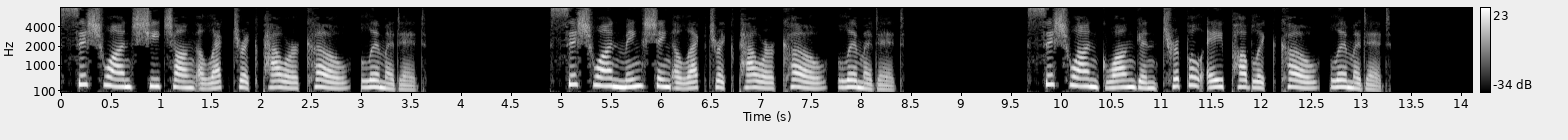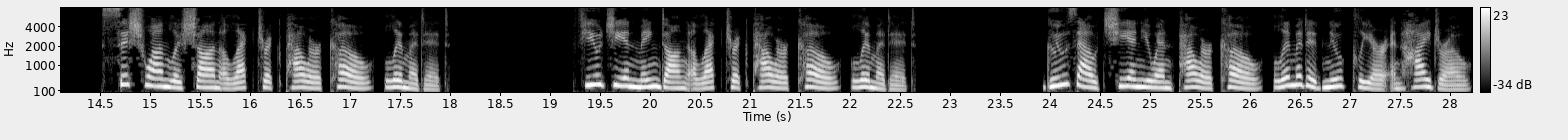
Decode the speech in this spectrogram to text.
Sichuan Xichang Electric Power Co., Limited. Sichuan Mingxing Electric Power Co., Limited. Sichuan Guangan AAA Public Co., Limited. Sichuan Leshan Electric Power Co., Limited. Fujian Mindong Electric Power Co., Limited. Guizhou Qianyuan Power Co., Limited Nuclear and Hydro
